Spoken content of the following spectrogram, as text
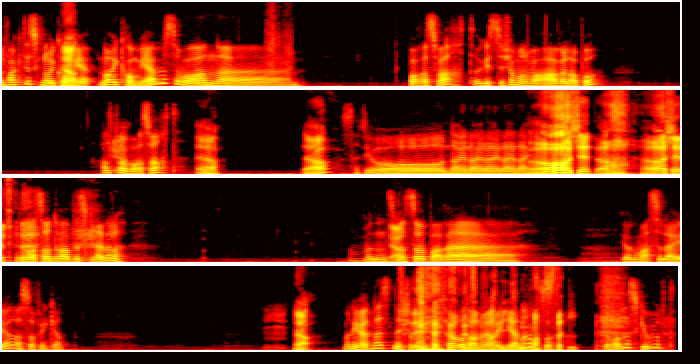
Men faktisk, når jeg kom, Ja. hjem, når jeg kom hjem, så var han uh, bare svart. Jeg visste ikke om han var av eller på. Alt var bare svart. Ja. Ja. Så de, åh, nei, nei, nei, nei, nei. Åh, shit. Åh, åh, shit. Det var sånn det var beskrevet da. Men, Ja. men så bare gjør masse løye, og så finker han. Ja. Men jeg vet nesten ikke om jeg tør å ta den med meg igjen, altså. Det var litt skummelt.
